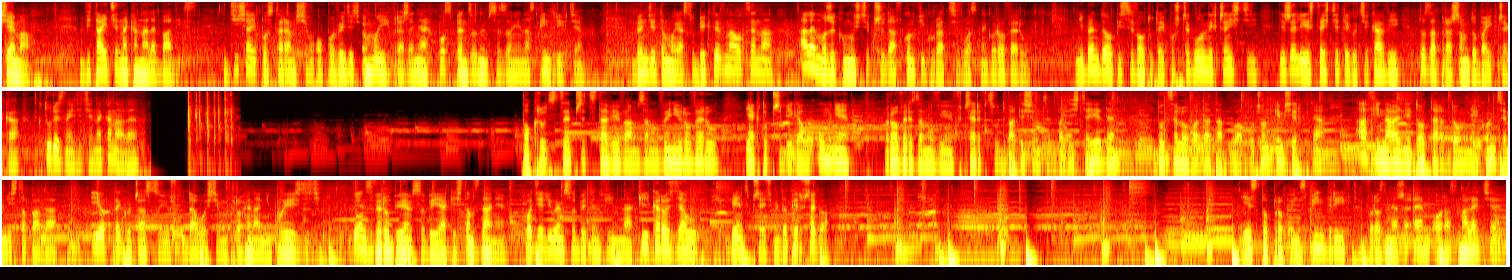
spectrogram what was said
Siema, witajcie na kanale Buddies. Dzisiaj postaram się opowiedzieć o moich wrażeniach po spędzonym sezonie na Spindrifcie. Będzie to moja subiektywna ocena, ale może komuś się przyda w konfiguracji własnego roweru. Nie będę opisywał tutaj poszczególnych części, jeżeli jesteście tego ciekawi, to zapraszam do bajczeka, który znajdziecie na kanale. Pokrótce przedstawię Wam zamówienie roweru, jak to przebiegało u mnie. Rower zamówiłem w czerwcu 2021, docelowa data była początkiem sierpnia, a finalnie dotarł do mnie końcem listopada i od tego czasu już udało się trochę na nim pojeździć, więc wyrobiłem sobie jakieś tam zdanie. Podzieliłem sobie ten film na kilka rozdziałów, więc przejdźmy do pierwszego. Jest to Propane Spindrift w rozmiarze M oraz malecie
